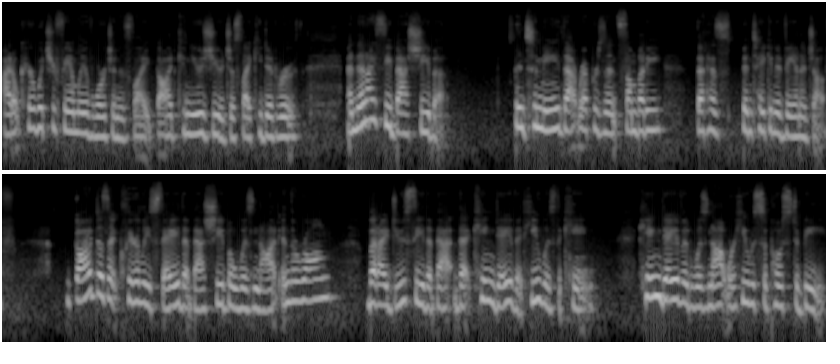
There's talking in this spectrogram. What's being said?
I don't care what your family of origin is like. God can use you just like he did Ruth. And then I see Bathsheba. And to me, that represents somebody that has been taken advantage of. God doesn't clearly say that Bathsheba was not in the wrong, but I do see that, ba- that King David, he was the king. King David was not where he was supposed to be.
